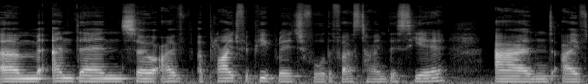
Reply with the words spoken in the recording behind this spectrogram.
Um, and then, so I've applied for pupillage for the first time this year and I've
